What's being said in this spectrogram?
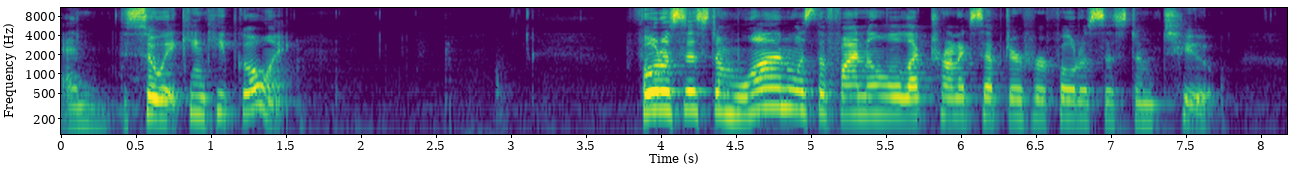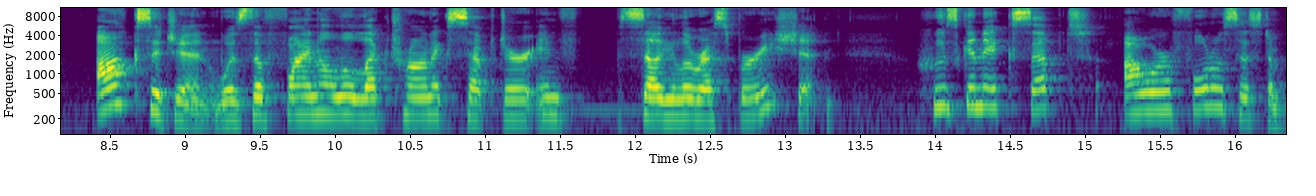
And so it can keep going. Photosystem 1 was the final electron acceptor for photosystem 2. Oxygen was the final electron acceptor in cellular respiration. Who's going to accept our photosystem?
